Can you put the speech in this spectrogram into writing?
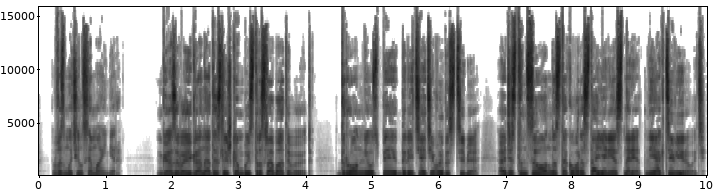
— возмутился Майнер. «Газовые гранаты слишком быстро срабатывают. Дрон не успеет долететь и выдаст тебя, а дистанционно с такого расстояния снаряд не активировать.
